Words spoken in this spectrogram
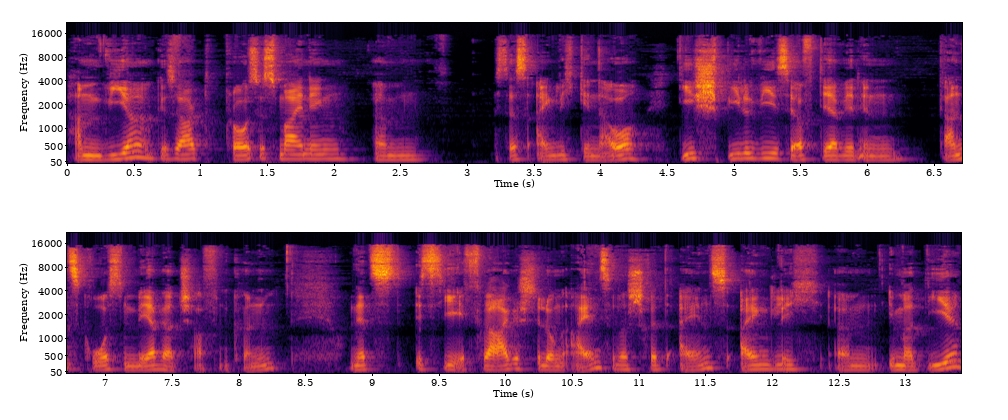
haben wir gesagt, Process Mining ähm, ist das eigentlich genau die Spielwiese, auf der wir den ganz großen Mehrwert schaffen können. Und jetzt ist die Fragestellung eins oder Schritt eins eigentlich ähm, immer die,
